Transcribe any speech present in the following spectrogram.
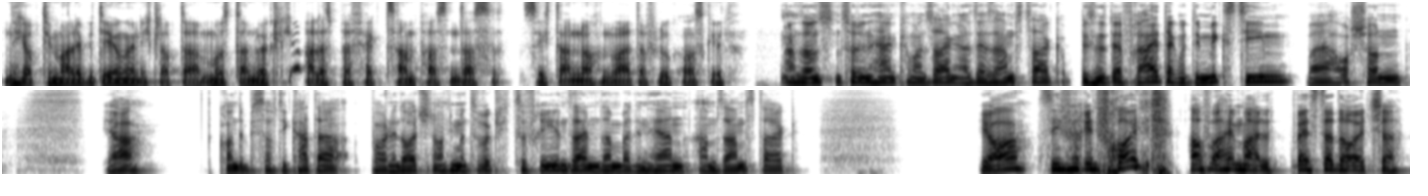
nicht optimale Bedingungen. Ich glaube, da muss dann wirklich alles perfekt zusammenpassen, dass sich dann noch ein weiter Flug ausgeht. Ansonsten zu den Herren kann man sagen, also der Samstag bis der Freitag mit dem Mixteam war ja auch schon, ja, konnte bis auf die Kata bei den Deutschen auch niemand so wirklich zufrieden sein. Und dann bei den Herren am Samstag, ja, Severin Freund auf einmal, bester Deutscher.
